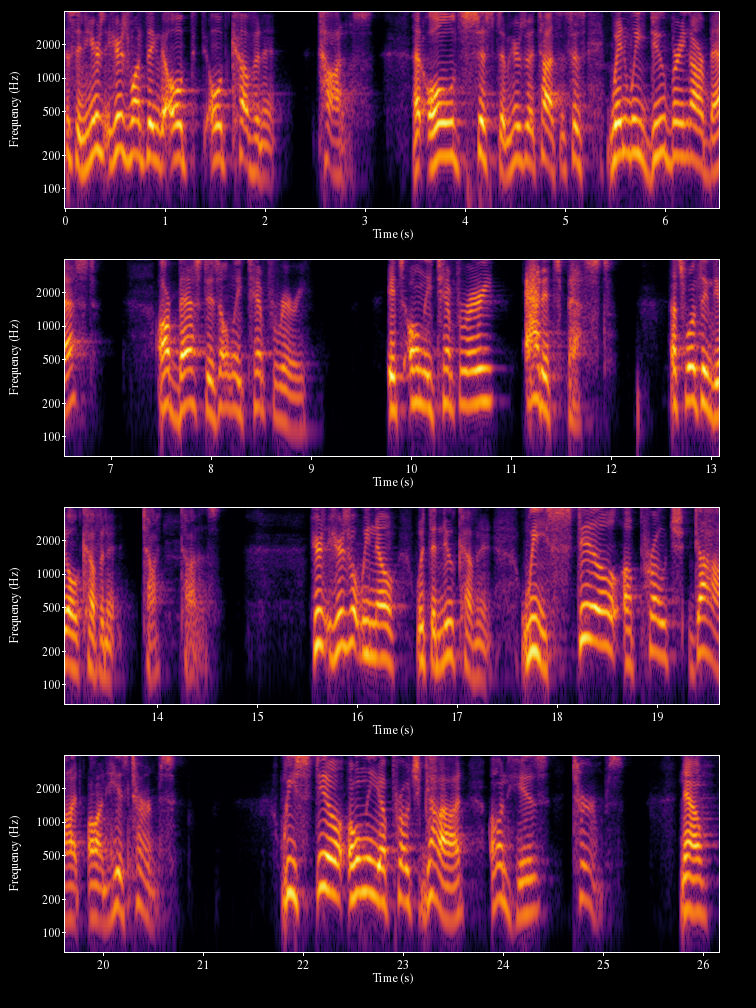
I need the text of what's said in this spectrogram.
Listen, here's, here's one thing the old, old covenant taught us. That old system, here's what it taught us. It says, when we do bring our best, our best is only temporary. It's only temporary at its best. That's one thing the old covenant taught, taught us. Here, here's what we know with the new covenant. We still approach God on his terms. We still only approach God on his terms. Now,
